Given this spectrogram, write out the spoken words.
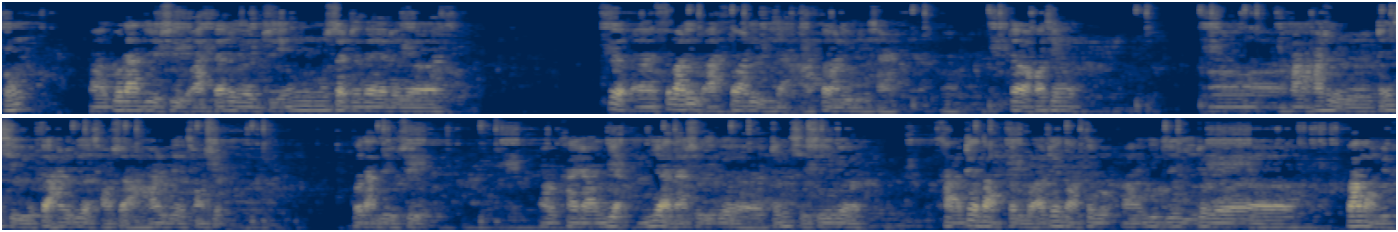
铜啊多单继续持有啊，咱这个止盈设置在这个四呃四万六啊，四万六以下啊，四万六以下，嗯，这行情。嗯，还还是整体有色还是比较强势啊，还是比较强势，多单自己持有。然后看一下镍，镍咱是一个整体是一个看震荡思路啊，震荡思路啊，一直以这个观望为主，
